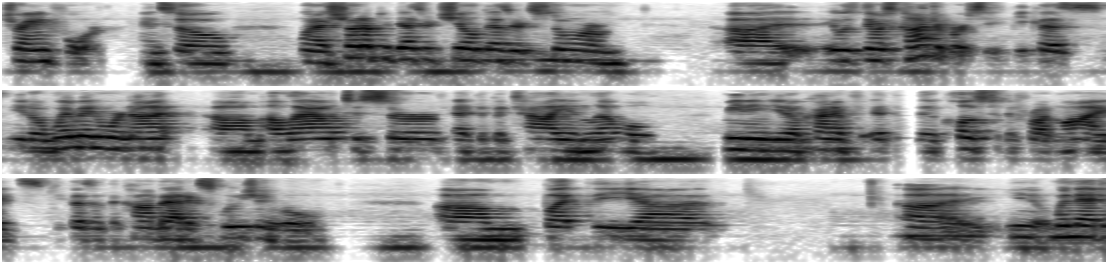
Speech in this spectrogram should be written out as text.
trained for. And so when I showed up to Desert Shield, Desert Storm, uh, it was there was controversy because you know women were not um, allowed to serve at the battalion level, meaning you know kind of at the, close to the front lines because of the combat exclusion rule. Um, but the uh, uh, you know when that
